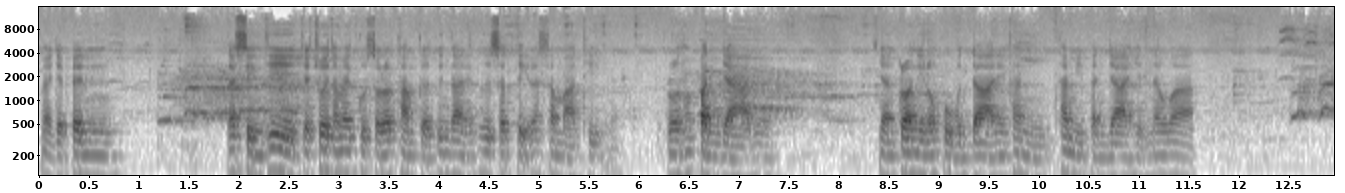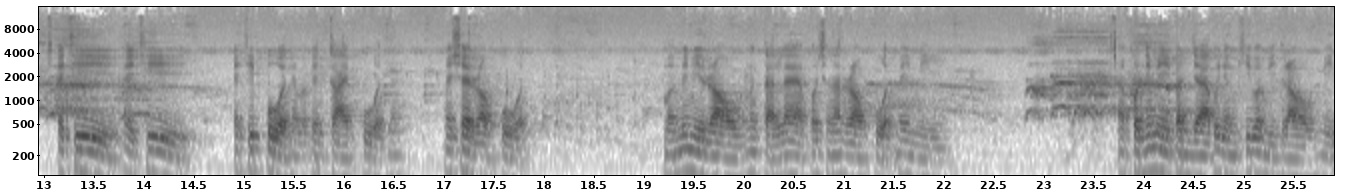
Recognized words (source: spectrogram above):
ไม่จะเป็น และสิ่งที่จะช่วยทำให้กุศลธรรมเกิดขึ้นได้ก็คือสติและสมาธินะรวมทั้งปัญญาด้วยอย่างกรณีหลวงปู่บุญดานี่ท่านท่านมีปัญญาเห็นนะว่าไอ้ที่ไอ้ที่ไอ้ที่ปวดเนี่ยมันเป็นกายปวดนะไม่ใช่เราปวด มันไม่มีเราตั้งแต่แรก เพราะฉะนั้นเราปวดไม่มี คนที่มีปัญญาก็ยังคิดว่ามีเรา มี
